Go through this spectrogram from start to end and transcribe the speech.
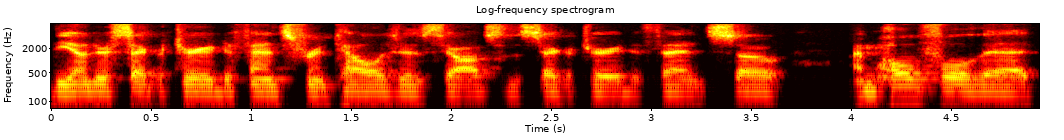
the Undersecretary of Defense for Intelligence, the Office of the Secretary of Defense. So I'm hopeful that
